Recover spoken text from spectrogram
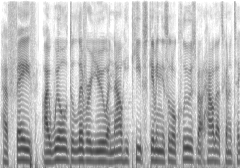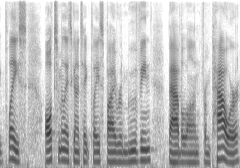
have faith. I will deliver you." And now he keeps giving these little clues about how that's going to take place. Ultimately, it's going to take place by removing Babylon from power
